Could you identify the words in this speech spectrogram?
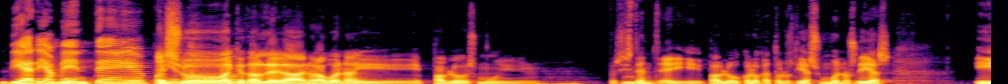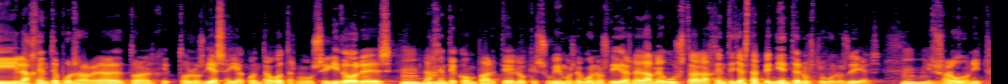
diariamente. Poniendo... Eso hay que darle la enhorabuena y Pablo es muy persistente uh -huh. y Pablo coloca todos los días un buenos días y la gente, pues la verdad, todos los días ahí a cuenta gotas nuevos seguidores, uh -huh. la gente comparte lo que subimos de buenos días, le da me gusta, la gente ya está pendiente de nuestros buenos días uh -huh. y eso es algo bonito.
